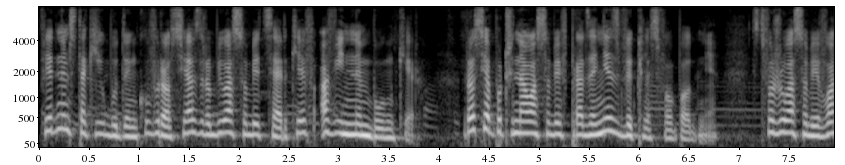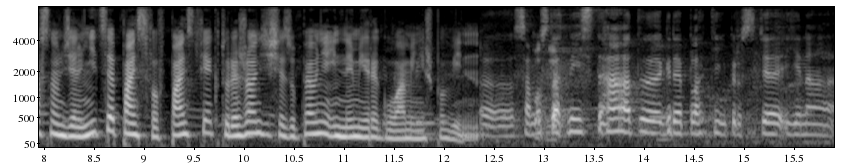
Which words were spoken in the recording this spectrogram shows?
W jednym z takich budynków Rosja zrobiła sobie cerkiew, a w innym bunkier. Rosja poczynała sobie w Pradze niezwykle swobodnie. Stworzyła sobie własną dzielnicę, państwo w państwie, które rządzi się zupełnie innymi regułami niż powinno. Samostatný stát, kde platí prostě jiná,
